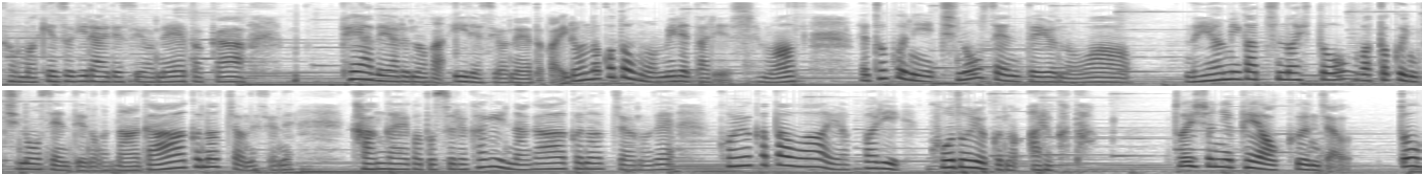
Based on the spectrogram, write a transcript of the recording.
そう負けず嫌いですよねとかペアでやるのがいいですよねとかいろんなことも見れたりします。で特に知能線っていうのは悩みがちな人は特に知能線っていうのが長くなっちゃうんですよね。考え事する限り長くなっちゃうのでこういう方はやっぱり行動力のある方と一緒にペアを組んじゃうと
